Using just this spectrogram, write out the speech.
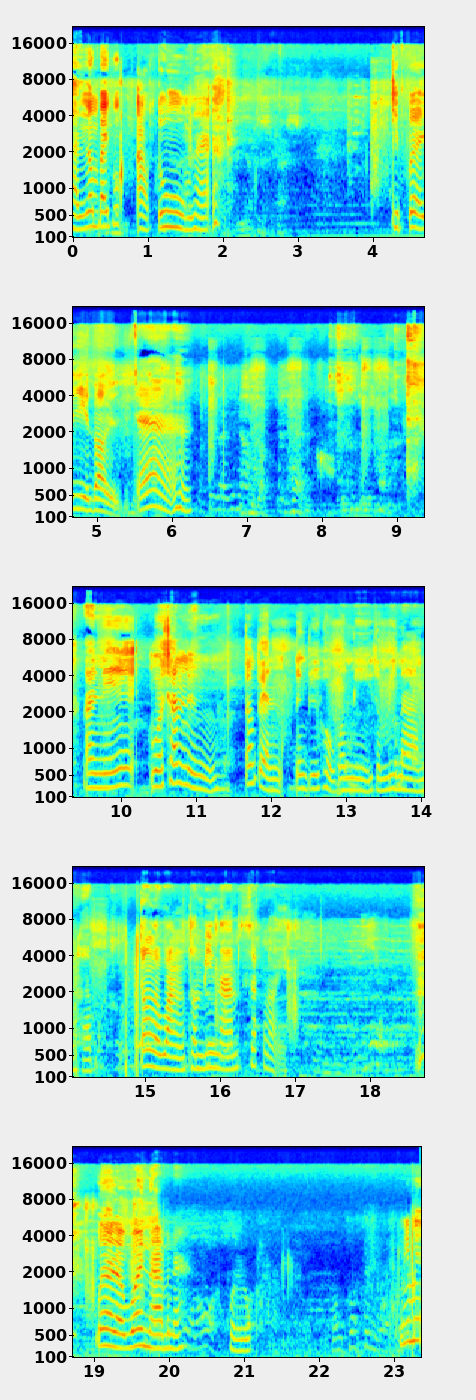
หันลงไปปุ๊บอ้าวตูมนะฮะคิปเปอร์ยืนรออยู่จ้าอันนี้เวอร์ชันหนึ่งตั้งแต่หนึ่งจุดหกมันมีซอมบี้น้ำนะครับ ต้องระวังซอมบี้น้ำสักหน่อย วลาเราว่ายน้ำนะขนลุก นี่ไม่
